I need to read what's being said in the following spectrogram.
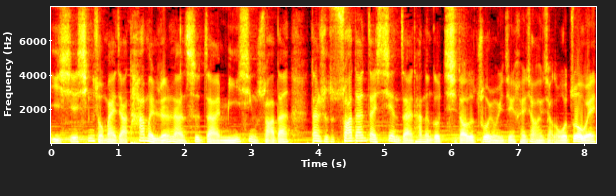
一些新手卖家，他们仍然是在迷信刷单，但是刷单在现在它能够起到的作用已经很小很小了。我作为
